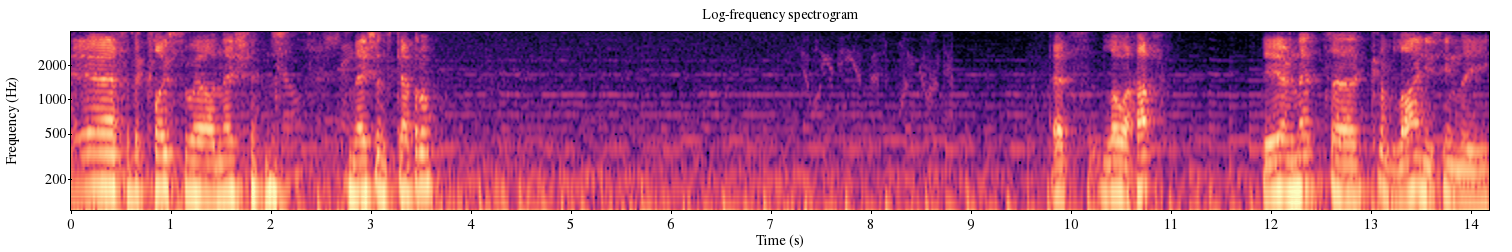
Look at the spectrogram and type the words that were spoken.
Yeah, it's a bit close to our nation's nation's capital. That's Lower Hutt there, and that uh, kind of line you see in the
